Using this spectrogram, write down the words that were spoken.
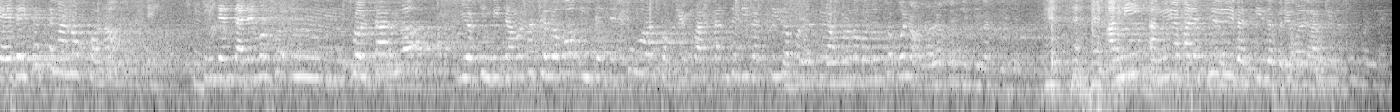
Eh, ¿Veis este manojo, no? Intentaremos mm, soltarlo y os invitamos a que luego intentéis jugar porque es bastante divertido ponerte de acuerdo con ocho. Bueno, no lo sé si es divertido. A mí, a mí me ha parecido divertido, pero igual es porque no soy muy buena.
